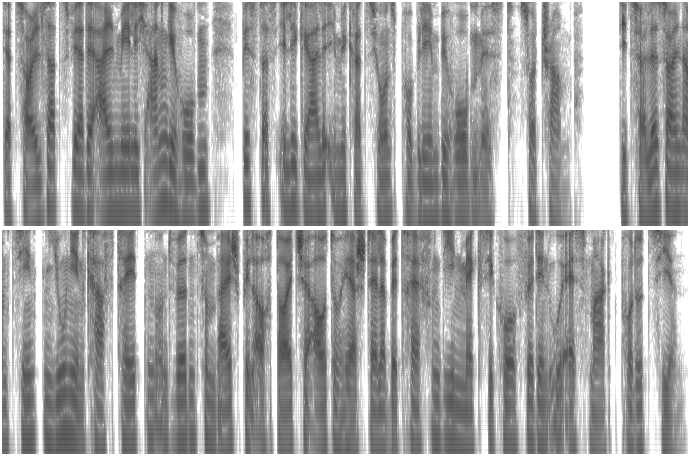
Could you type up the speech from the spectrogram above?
Der Zollsatz werde allmählich angehoben, bis das illegale Immigrationsproblem behoben ist, so Trump. Die Zölle sollen am 10. Juni in Kraft treten und würden zum Beispiel auch deutsche Autohersteller betreffen, die in Mexiko für den US-Markt produzieren.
